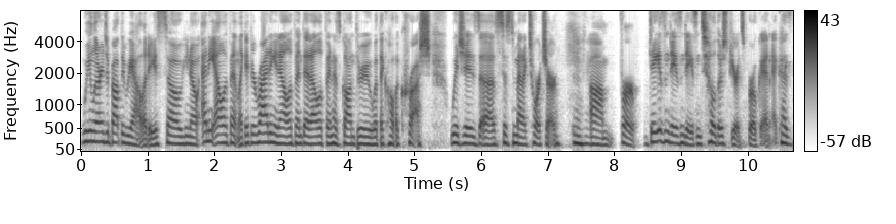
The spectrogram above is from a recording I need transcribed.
we learned about the reality. So, you know, any elephant, like if you're riding an elephant, that elephant has gone through what they call the crush, which is uh, systematic torture um, for days and days and days until their spirit's broken. Because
